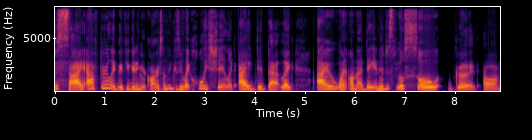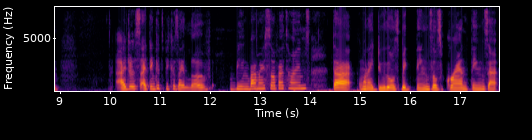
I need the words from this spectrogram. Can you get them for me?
just sigh after like if you get in your car or something because you're like holy shit like i did that like i went on that date and it just feels so good um i just i think it's because i love being by myself at times that when I do those big things, those grand things that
